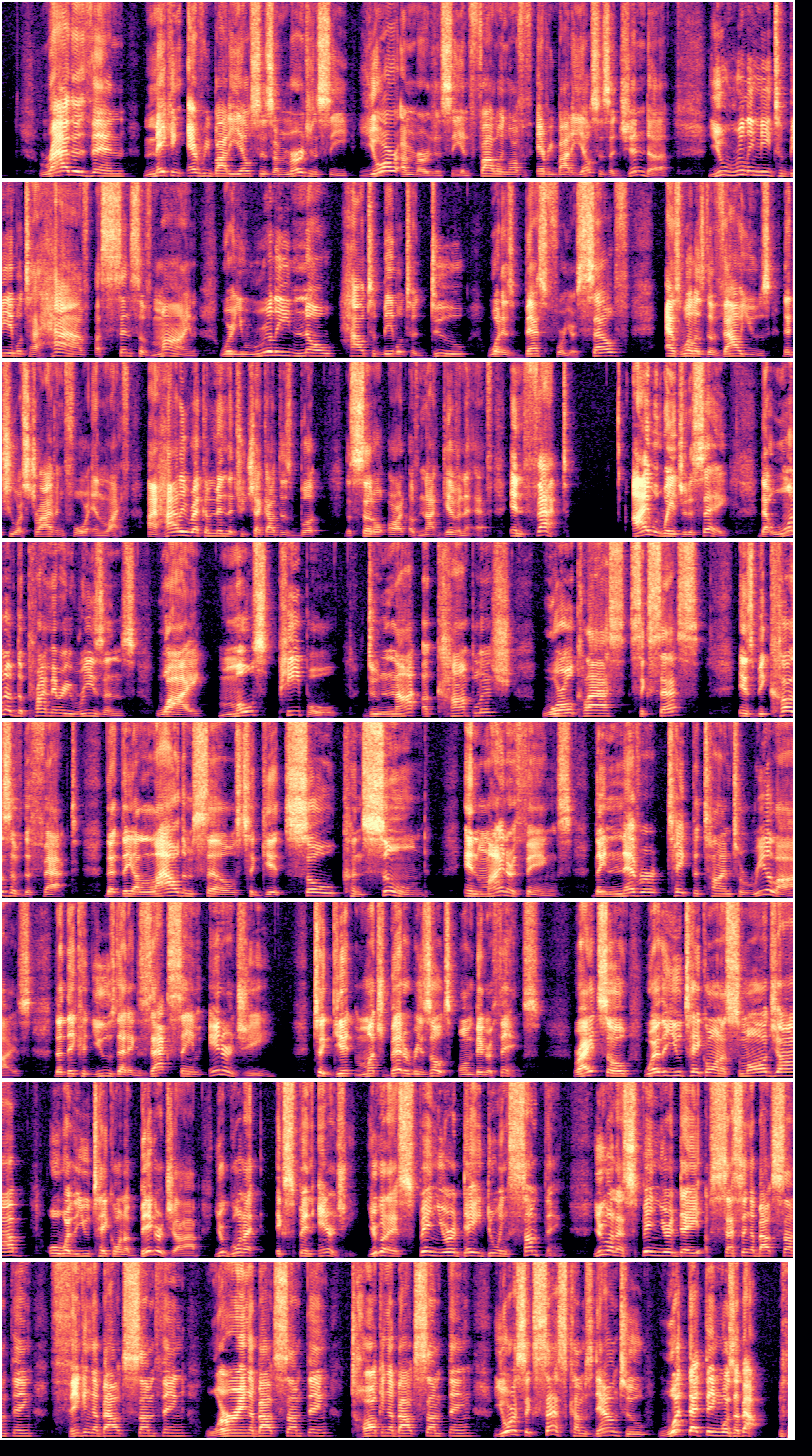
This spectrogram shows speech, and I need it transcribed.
rather than making everybody else's emergency your emergency and following off of everybody else's agenda, you really need to be able to have a sense of mind where you really know how to be able to do what is best for yourself as well as the values that you are striving for in life. I highly recommend that you check out this book, The Subtle Art of Not Giving a F. In fact, I would wager to say that one of the primary reasons why most people do not accomplish world-class success is because of the fact that they allow themselves to get so consumed in minor things, they never take the time to realize that they could use that exact same energy to get much better results on bigger things, right? So whether you take on a small job or whether you take on a bigger job, you're going to expend energy. You're going to spend your day doing something. You're going to spend your day obsessing about something, thinking about something, worrying about something, talking about something. Your success comes down to what that thing was about.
